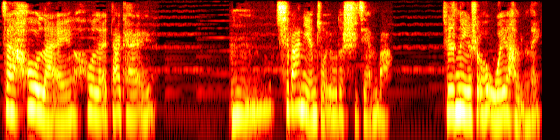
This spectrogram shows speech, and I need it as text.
在后来后来大概嗯七八年左右的时间吧，其实那个时候我也很累，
